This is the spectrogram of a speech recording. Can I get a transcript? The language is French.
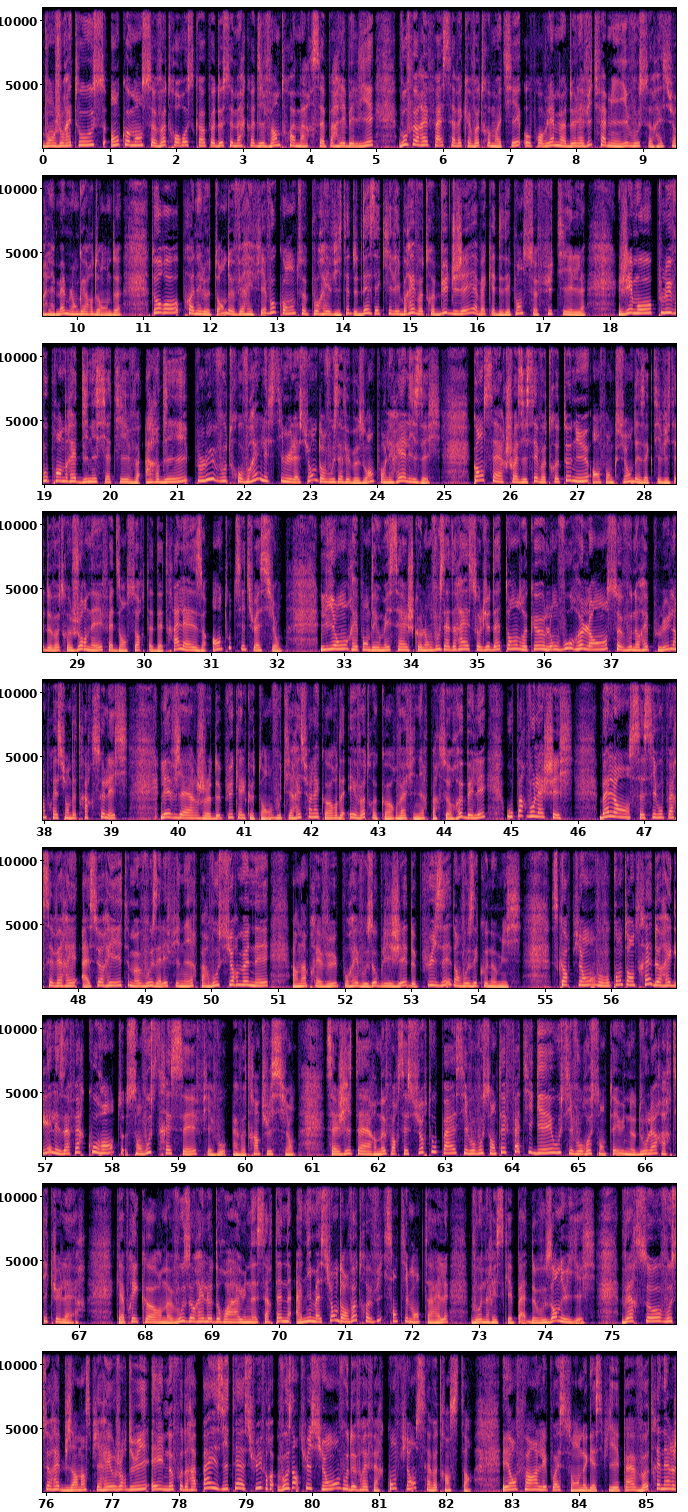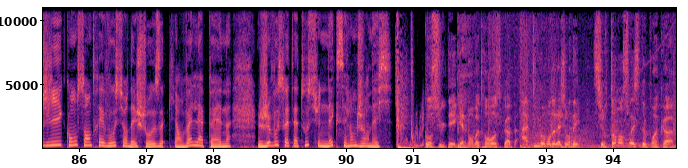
Bonjour à tous, on commence votre horoscope de ce mercredi 23 mars par les béliers. Vous ferez face avec votre moitié aux problèmes de la vie de famille, vous serez sur la même longueur d'onde. Taureau, prenez le temps de vérifier vos comptes pour éviter de déséquilibrer votre budget avec des dépenses futiles. Gémeaux, plus vous prendrez d'initiatives hardies, plus vous trouverez les stimulations dont vous avez besoin pour les réaliser. Cancer, choisissez votre tenue en fonction des activités de votre journée, faites en sorte d'être à l'aise en toute situation. Lion, répondez aux messages que l'on vous adresse au lieu d'attendre que l'on vous relance. Vous n'aurez plus l'impression d'être harcelé. Les vierges, depuis quelque temps, vous tirez sur la corde et votre corps va finir par se rebeller ou par vous lâcher. Balance, si vous persévérez à ce rythme, vous allez finir par vous surmener. Un imprévu pourrait vous obliger de puiser dans vos économies. Scorpion, vous vous contenterez de régler les affaires courantes sans vous stresser. Fiez-vous à votre intuition. Sagittaire, ne forcez surtout pas si vous vous sentez fatigué ou si vous ressentez une douleur articulaire. Capricorne, vous aurez le droit à une certaine animation dans votre vie sentimentale. Vous ne risquez pas de vous ennuyer. Verseau, vous serez bien inspiré aujourd'hui et il faudra pas hésiter à suivre vos intuitions. Vous devrez faire confiance à votre instinct. Et enfin, les poissons, ne gaspillez pas votre énergie. Concentrez-vous sur des choses qui en valent la peine. Je vous souhaite à tous une excellente journée. Consultez également votre horoscope à tout moment de la journée sur tendanceouest.com.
